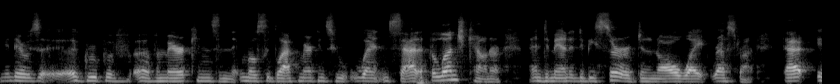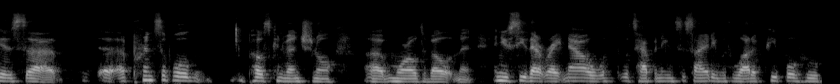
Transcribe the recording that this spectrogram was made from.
there was a, a, group of, of Americans and mostly Black Americans who went and sat at the lunch counter and demanded to be served in an all white restaurant. That is uh, a principled post conventional uh, moral development. And you see that right now with what's happening in society with a lot of people who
